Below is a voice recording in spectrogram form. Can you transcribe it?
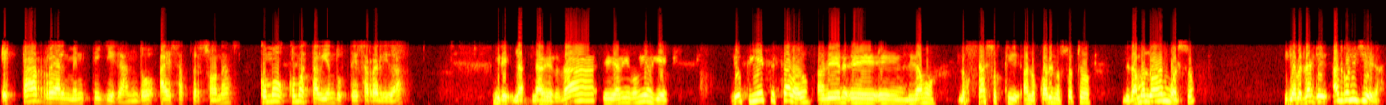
está realmente llegando a esas personas? ¿Cómo, cómo está viendo usted esa realidad? Mire, la, la verdad, amigo mío, que yo fui ese sábado a ver, eh, eh, digamos, los casos que a los cuales nosotros le damos los almuerzos y la verdad que algo les llega,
